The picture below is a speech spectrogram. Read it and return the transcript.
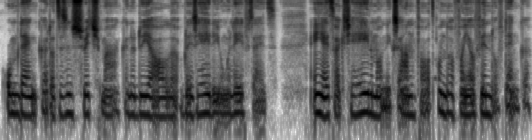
omdenken, dat is een switch maken. En dat doe je al eh, op deze hele jonge leeftijd. En jij trekt je helemaal niks aan van wat anderen van jou vinden of denken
